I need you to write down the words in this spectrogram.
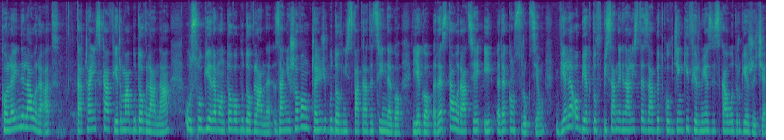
Kolejny laureat. Taczańska firma budowlana, usługi remontowo-budowlane, za niszową część budownictwa tradycyjnego, jego restaurację i rekonstrukcję. Wiele obiektów wpisanych na listę zabytków dzięki firmie zyskało drugie życie.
